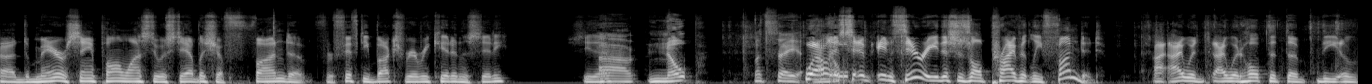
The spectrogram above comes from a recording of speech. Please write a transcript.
uh, the mayor of St. Paul wants to establish a fund uh, for fifty bucks for every kid in the city. See that? Uh, nope. Let's say Well, nope. it's, in theory, this is all privately funded. I, I would I would hope that the the uh,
